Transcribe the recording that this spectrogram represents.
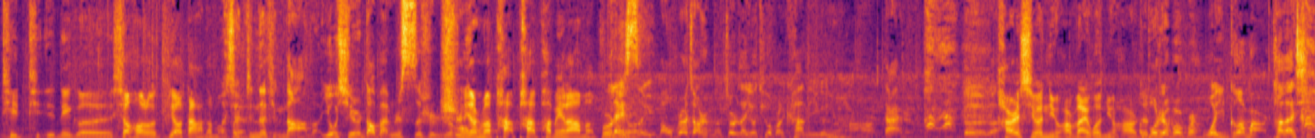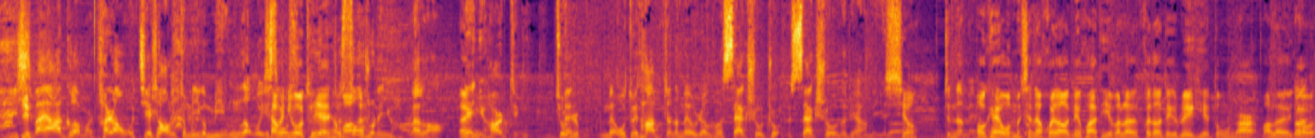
体体那个消耗了比较大的吗？会这真的挺大的，尤其是到百分之四十之后。是那叫什么帕帕帕梅拉吗？不是，类似于吧，我不知道叫什么，就是在 YouTube 上看的一个女孩儿带着的。对对对。还是喜欢女孩，外国女孩。不是不是不是，我一哥们儿，他在西一西班牙哥们儿，他让我介绍了这么一个名字，我一搜下回 你给我推荐一下吗就搜出那女孩来了。哎那女孩就就是没，我对她真的没有任何 sexual sexual 的这样的一个，行，真的没。OK，我们现在回到那话题，完了回到这个 Ricky 动物园，完了又，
